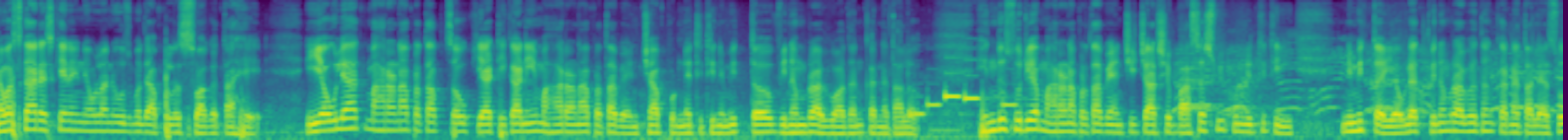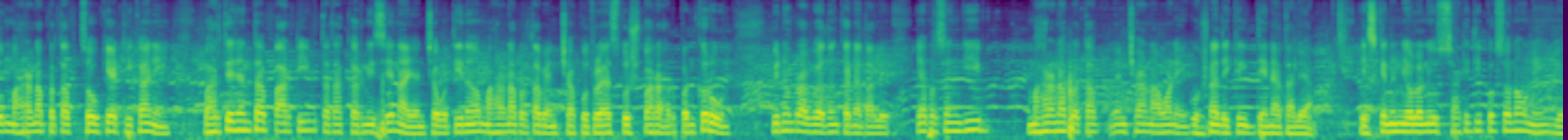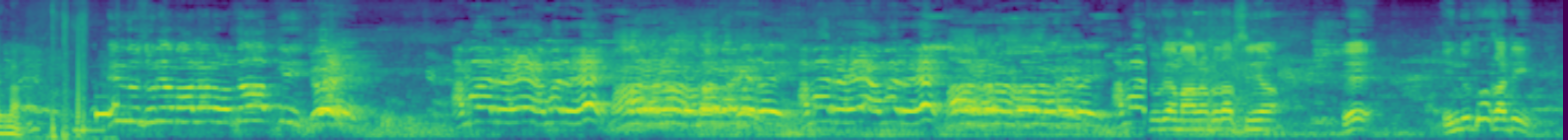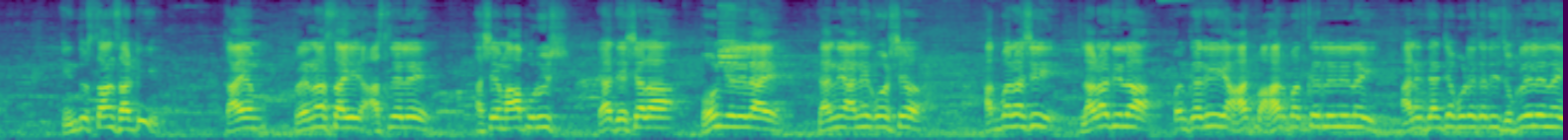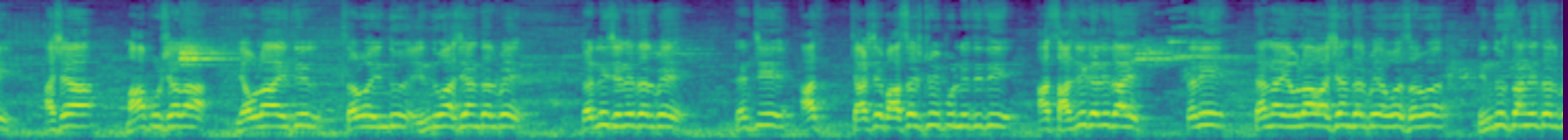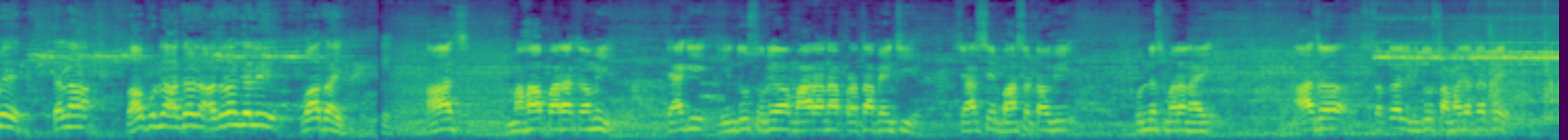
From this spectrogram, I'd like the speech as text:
नमस्कार एस के नेवला न्यूजमध्ये आपलं स्वागत आहे. येवल्यात महाराणा प्रताप चौक या ठिकाणी महाराणा प्रताप यांच्या पुण्यतिथीनिमित्त विनम्र अभिवादन करण्यात आलं. हिंदू सूर्य महाराणा प्रताप यांची चारशे बासष्टवी पुण्यतिथी निमित्त येवल्यात विनम्र अभिवादन करण्यात आले असून महाराणा प्रताप चौक या ठिकाणी भारतीय जनता पार्टी तथा करणी सेना यांच्या वतीनं महाराणा प्रताप यांच्या पुतळ्यास पुष्पहार अर्पण करून विनम्र अभिवादन करण्यात आले. या प्रसंगी महाराणा प्रताप यांच्या नावाने घोषणा देखील देण्यात आल्या. एस के येवला न्यूजसाठी दीपक सोनवणे येवला. हिंदू सूर्य महाराणा प्रताप की जय. अमर रहे अमर रहे. महाराणा अमर रहे. अमर रहे अमर रहे. महाराणा अमर रहे. अमर सूर्य महाराणा प्रताप सिंह हे हिंदुत्वासाठी हिंदुस्थानसाठी कायम प्रेरणास्थायी असलेले असे महापुरुष या देशाला होऊन गेलेले आहे. त्यांनी अनेक वर्ष अकबराशी लढा दिला पण कधी हात हार पत्करलेली नाही आणि त्यांच्यापुढे कधी झुकलेले नाही. अशा महापुरुषाला येवला येथील सर्व हिंदू हिंदू आशियांतर्फे करणी सेनेतर्फे त्यांची आज चारशे बासष्टवी पुण्यतिथी आज साजरी करीत आहेत. तरी त्यांना येवलावासियांतर्फे व सर्व हिंदुस्थानीतर्फे त्यांना भावपूर्ण आदर आदरांजली वाहत आहे. आज महापराक्रमी त्यागी हिंदू सूर्य महाराणा प्रताप यांची चारशे बासष्टावी पुण्यस्मरण आहे. आज सकल हिंदू समाजातर्फे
